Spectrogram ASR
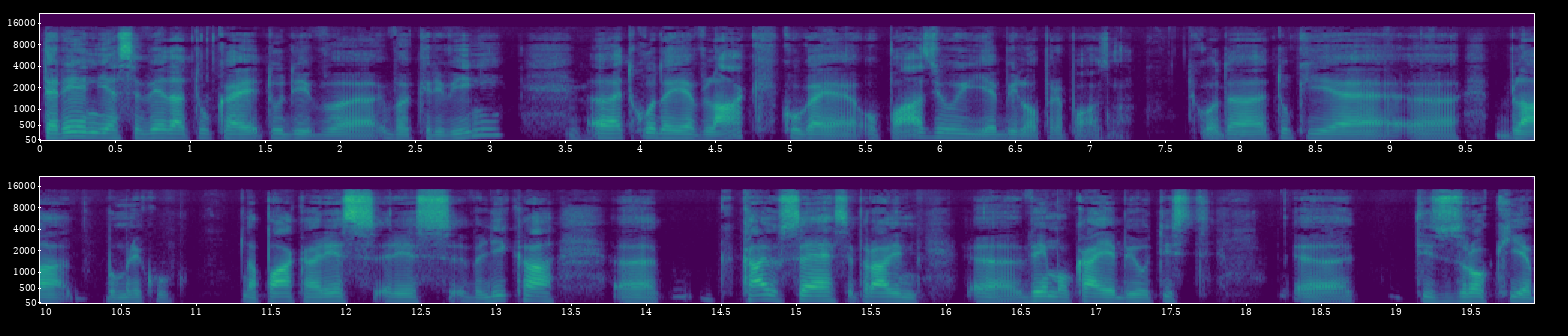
teren je seveda tukaj tudi v, v krivini, eh, tako da je vlak, ko ga je opazil, je bilo prepozno. Tako da tukaj je eh, bila, bom rekel, napaka res, res velika. Kaj vse, se pravi, vemo, kaj je bil tisti tist vzrok, ki je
